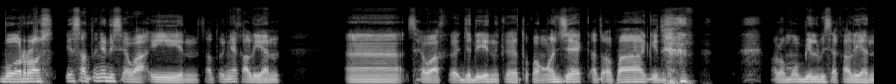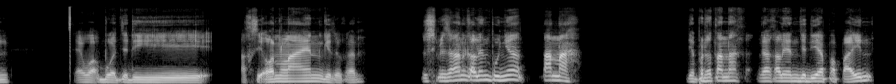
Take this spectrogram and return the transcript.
boros, ya satunya disewain, satunya kalian uh, sewa ke jadiin ke tukang ojek atau apa gitu kan. Kalau mobil bisa kalian sewa buat jadi taksi online gitu kan. Terus misalkan kalian punya tanah. Ya pada tanah nggak kalian jadi apa-apain,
